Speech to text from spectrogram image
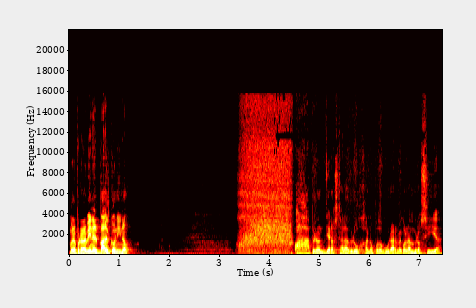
Bueno, pero ahora viene el balcony, ¿no? Ah, pero ya no está la bruja No puedo curarme con la ambrosía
